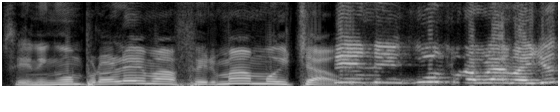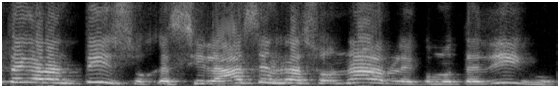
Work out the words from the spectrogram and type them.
Sin ningún problema, firmamos y chao. Sin ningún problema. Yo te garantizo que si la hacen razonable, como te digo,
